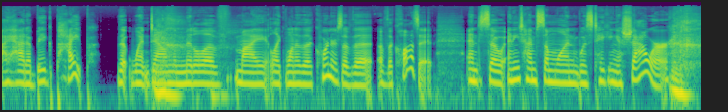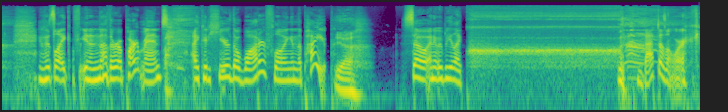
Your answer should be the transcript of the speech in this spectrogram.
I had a big pipe that went down the middle of my like one of the corners of the of the closet. And so anytime someone was taking a shower, it was like in another apartment, I could hear the water flowing in the pipe. Yeah. So, and it would be like, that doesn't work.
